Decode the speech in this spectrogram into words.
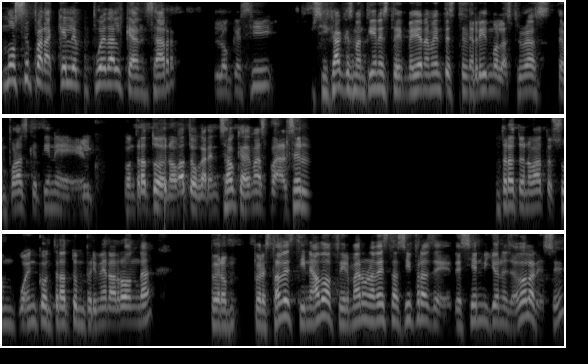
no sé para qué le pueda alcanzar. Lo que sí si Jaques mantiene este, medianamente este ritmo las primeras temporadas que tiene el contrato de novato garantizado, que además al ser contrato de novato es un buen contrato en primera ronda, pero, pero está destinado a firmar una de estas cifras de, de 100 millones de dólares, ¿eh?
